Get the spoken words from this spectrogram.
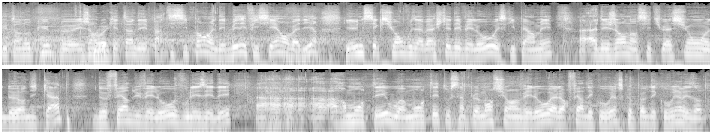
tu t'en occupes et Jean-Luc Oui. est un des participants et des bénéficiaires, on va dire. Il y a une section, vous avez acheté des vélos et ce qui permet à, à des gens en situation de handicap de faire du vélo, vous les aider à, à- à- à remonter ou à monter tout simplement sur un vélo et à leur faire découvrir ce que peuvent découvrir les autres.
